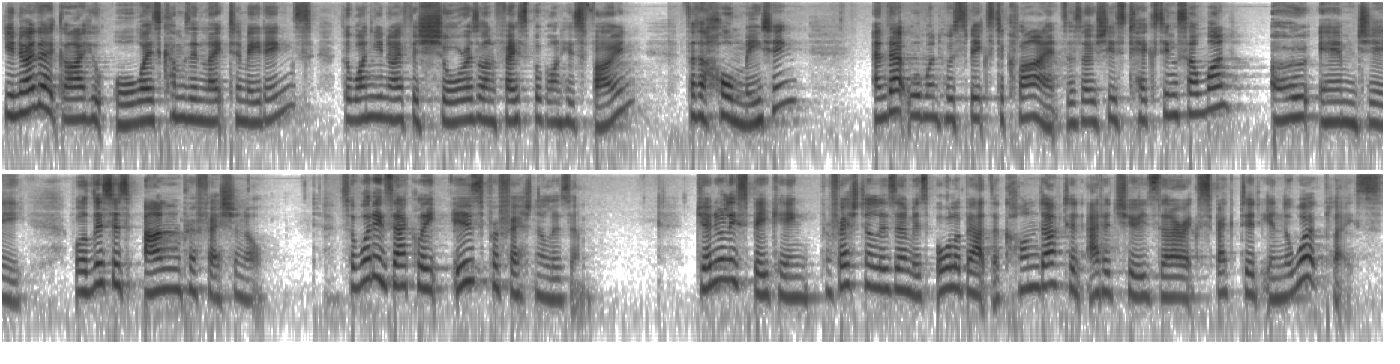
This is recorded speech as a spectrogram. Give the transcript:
You know that guy who always comes in late to meetings? The one you know for sure is on Facebook on his phone? For the whole meeting? And that woman who speaks to clients as though she's texting someone? OMG. Well, this is unprofessional. So what exactly is professionalism? Generally speaking, professionalism is all about the conduct and attitudes that are expected in the workplace.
